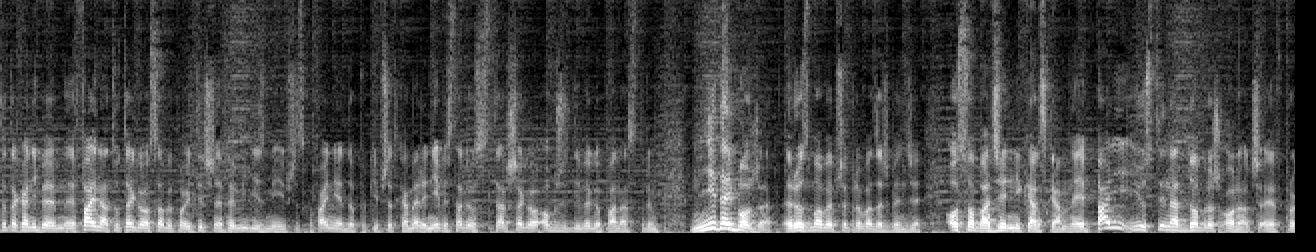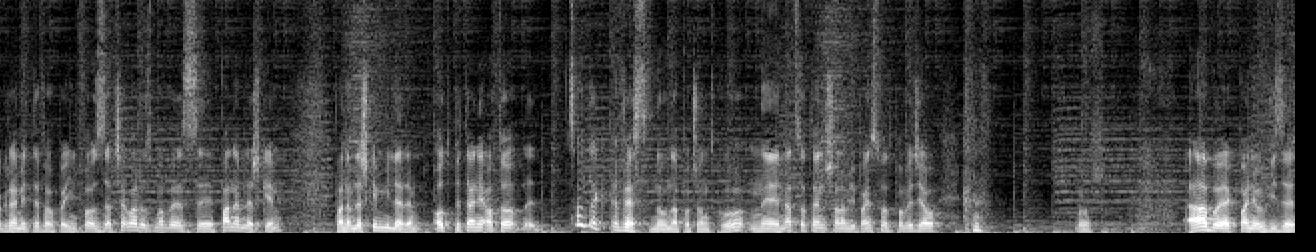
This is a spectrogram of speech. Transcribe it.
to taka niby fajna tu tego osoby polityczne, feminizm i wszystko fajnie, dopóki przed kamery nie wystawią starszego, obrzydliwego pana, z którym nie daj Boże rozmowę przeprowadzać będzie osoba dziennikarska. Pani Justyna Dobrosz-Oracz w programie TVP Info zaczęła rozmowę z panem Leszkiem, panem Leszkiem Millerem od pytania o to, co on tak westchnął na początku, na co ten, szanowni państwo, odpowiedział Boże. A, bo jak panią widzę,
